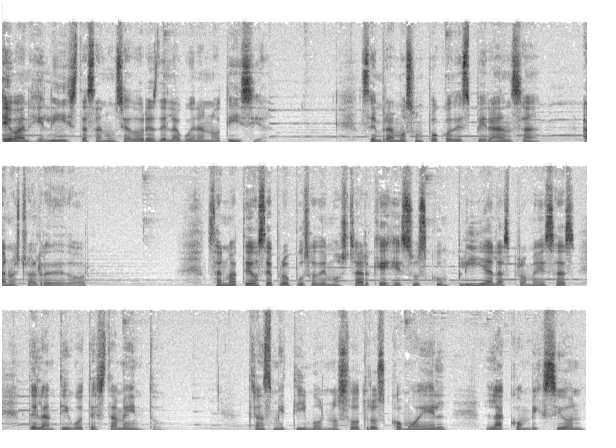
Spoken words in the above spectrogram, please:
evangelistas, anunciadores de la buena noticia, ¿sembramos un poco de esperanza a nuestro alrededor? San Mateo se propuso demostrar que Jesús cumplía las promesas del Antiguo Testamento transmitimos nosotros como Él la convicción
